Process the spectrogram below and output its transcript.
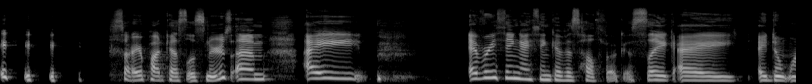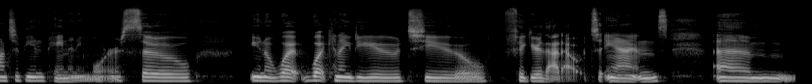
Sorry, podcast listeners. Um, I everything I think of is health focused. Like I, I don't want to be in pain anymore. So, you know what what can I do to figure that out? And um,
